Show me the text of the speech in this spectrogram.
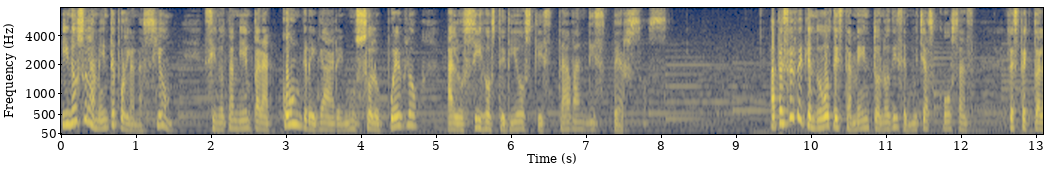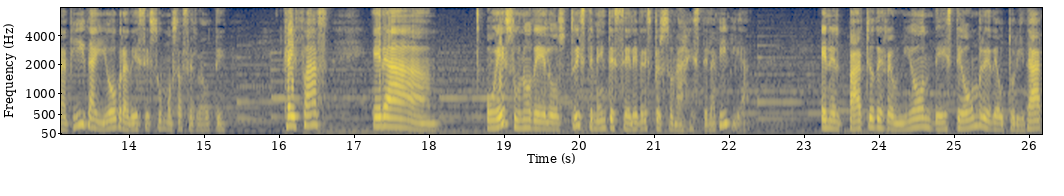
y no solamente por la nación, sino también para congregar en un solo pueblo a los hijos de Dios que estaban dispersos. A pesar de que el Nuevo Testamento no dice muchas cosas respecto a la vida y obra de ese sumo sacerdote, Caifás era o es uno de los tristemente célebres personajes de la Biblia. En el patio de reunión de este hombre de autoridad,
